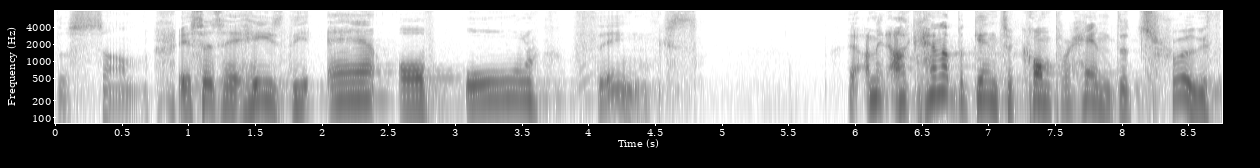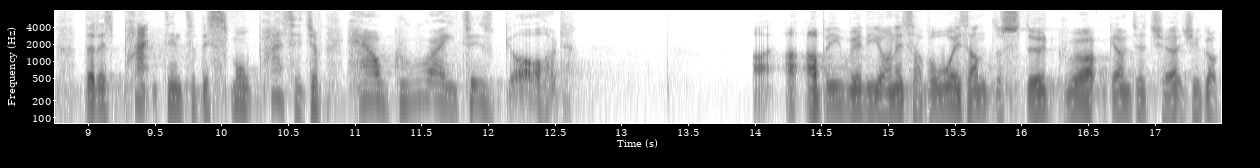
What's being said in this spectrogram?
the Son. It says here, He's the heir of all things. I mean, I cannot begin to comprehend the truth that is packed into this small passage of how great is God. I, will be really honest, I've always understood, grew up going to church, you've got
